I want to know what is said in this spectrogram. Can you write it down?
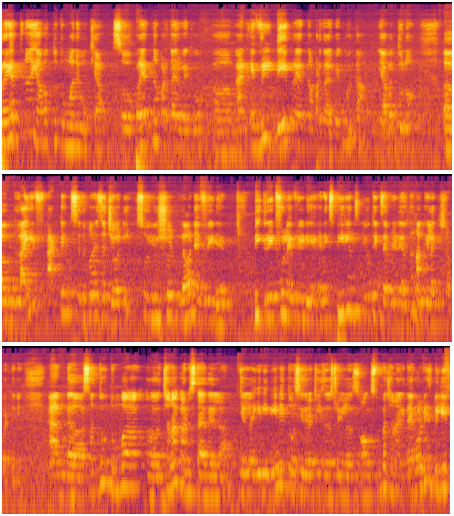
ಪ್ರಯತ್ನ ಯಾವತ್ತೂ ತುಂಬಾ ಮುಖ್ಯ. ಸೊ ಪ್ರಯತ್ನ ಪಡ್ತಾ ಇರಬೇಕು. ಆ್ಯಂಡ್ ಎವ್ರಿ ಡೇ ಪ್ರಯತ್ನ ಪಡ್ತಾ ಇರಬೇಕು ಅಂತ ಯಾವತ್ತೂ life acting cinema is a journey so you should learn every day be grateful every day and experience new things every day ಅಂತ ನಾನು ಹೇಳಕ್ಕೆ ಇಷ್ಟಪಡ್ತೀನಿ. ಆ್ಯಂಡ್ ಸಂತು ತುಂಬ ಚೆನ್ನಾಗಿ ಕಾಣಿಸ್ತಾ ಇದೆ ಎಲ್ಲ ಎಲ್ಲ ನೀವೇನೇ ತೋರಿಸಿದ್ದೀರ ಟೀಸರ್ಸ್ ಟ್ರೈಲರ್ಸ್ ಸಾಂಗ್ಸ್ ತುಂಬ ಚೆನ್ನಾಗಿದೆ. ಐ ಆಲ್ವೇಸ್ ಬಿಲೀವ್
